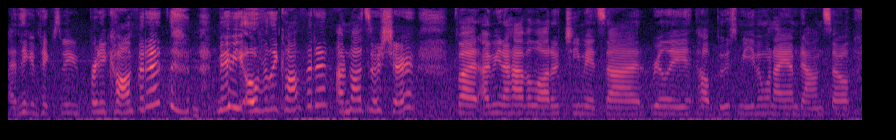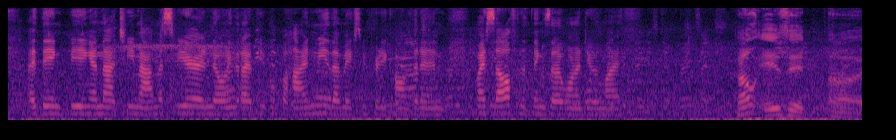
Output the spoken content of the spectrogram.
I think it makes me pretty confident, maybe overly confident. I'm not so sure, but I mean, I have a lot of teammates that really help boost me even when I am down. So I think being in that team atmosphere and knowing that I have people behind me, that makes me pretty confident in myself and the things that I want to do in life. How is it, uh,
